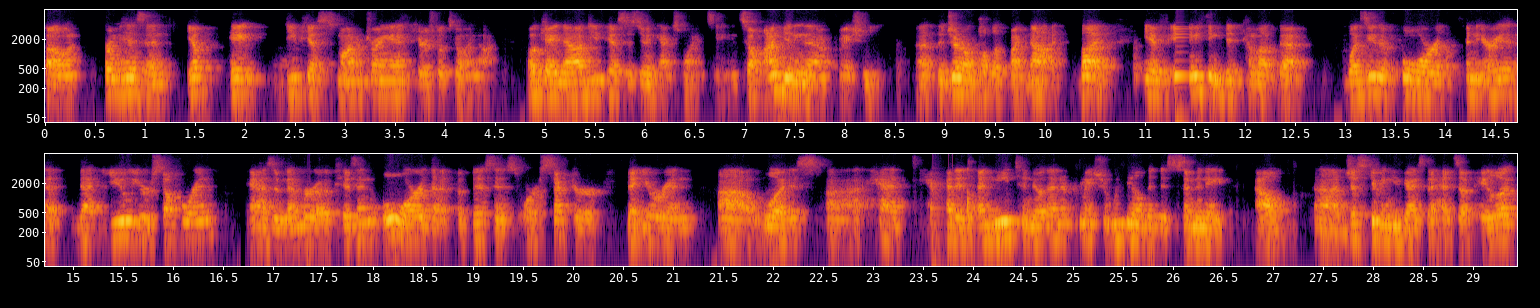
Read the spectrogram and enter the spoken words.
phone from HSIN, yep, hey, DPS is monitoring it, here's what's going on. Okay, now DPS is doing X, Y, and Z. And so I'm getting that information. Uh, the general public might not, but if anything did come up that was either for an area that, that you yourself were in as a member of HSIN or that a business or a sector that you're in uh, was uh, had had a, a, need to know that information, we'd be able to disseminate out, uh, just giving you guys the heads up. Hey, look,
